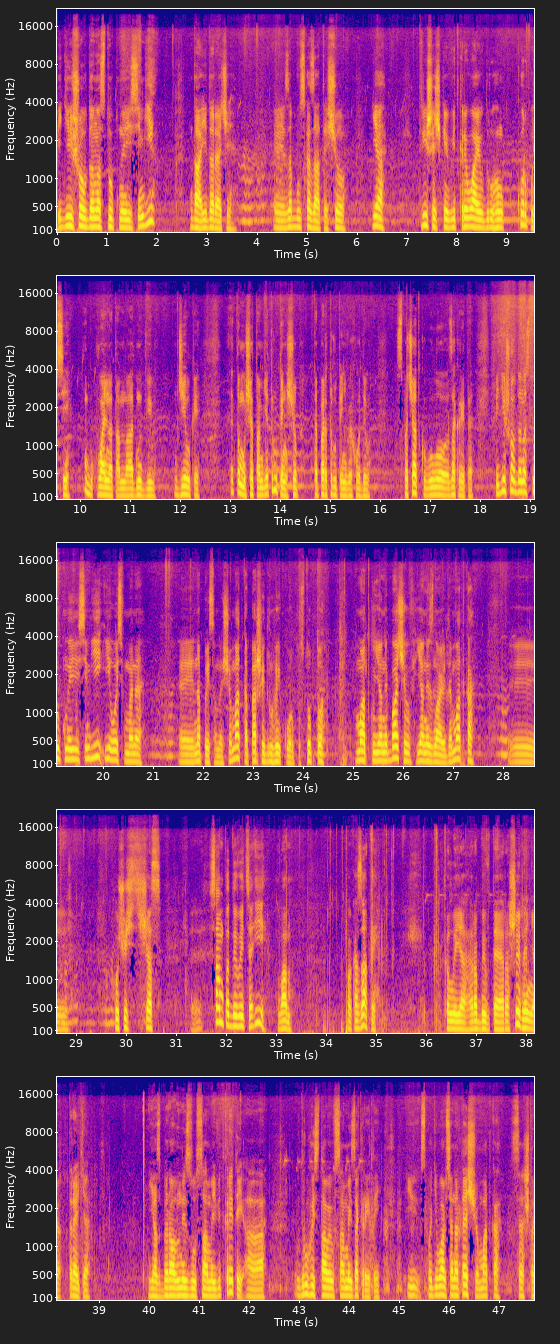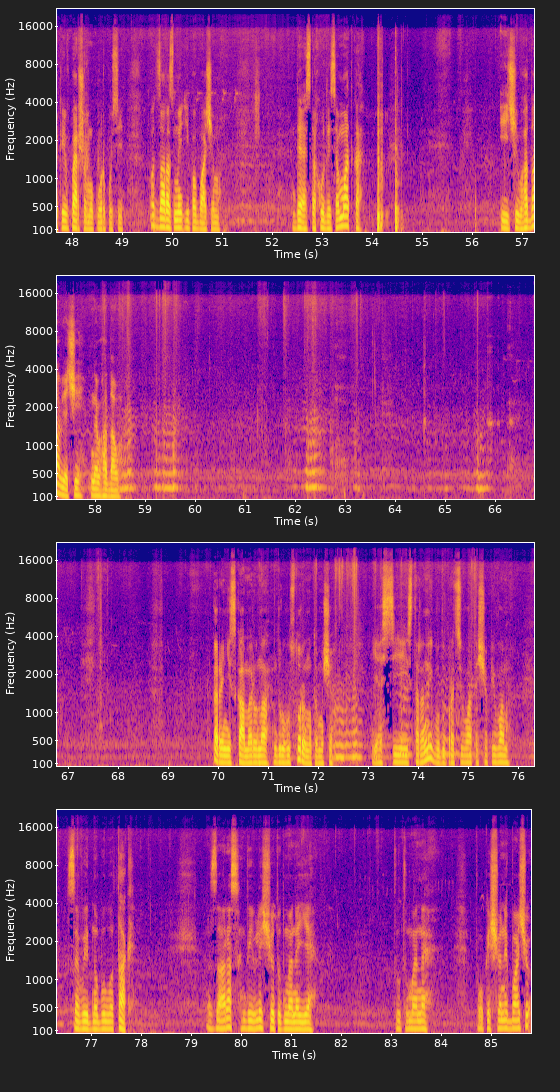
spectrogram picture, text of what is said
Підійшов до наступної сім'ї. Да, і до речі, е, забув сказати, що я трішечки відкриваю в другому корпусі, ну, буквально там на одну-дві бджілки, Е, тому що там є трутень, щоб тепер трутень виходив. Спочатку було закрите. Підійшов до наступної сім'ї, і ось в мене е, написано, що матка перший другий корпус. Тобто матку я не бачив, я не знаю, де матка. Е, хочу зараз сам подивитися і вам показати. Коли я робив те розширення третє, я збирав внизу самий відкритий, а в другий ставив самий закритий. І сподівався на те, що матка все ж таки в першому корпусі. От зараз ми і побачимо, де знаходиться матка. І чи вгадав я, чи не вгадав. Переніс камеру на другу сторону, тому що я з цієї сторони буду працювати, щоб і вам все видно було так. Зараз дивлюсь, що тут в мене є. Тут в мене поки що не бачу.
